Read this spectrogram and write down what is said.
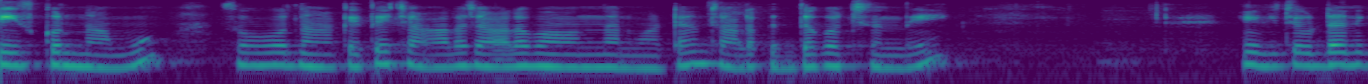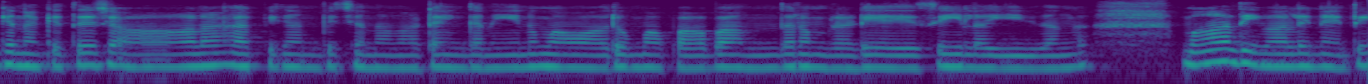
తీసుకున్నాము. సో నాకైతే చాలా చాలా బాగుందనమాట చాలా పెద్దగా వచ్చింది ఇవి చూడ్డానికి నాకైతే చాలా హ్యాపీగా అనిపించింది అనమాట ఇంకా నేను మా వారు మా పాప అందరం రెడీ అయ్యేసి ఇలా ఈ విధంగా మా దివాళీని అయితే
